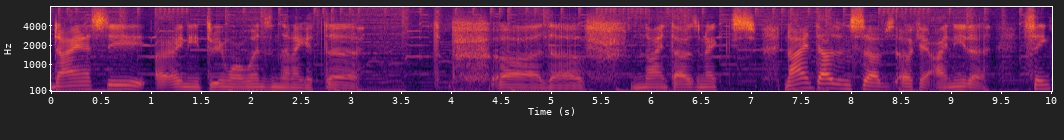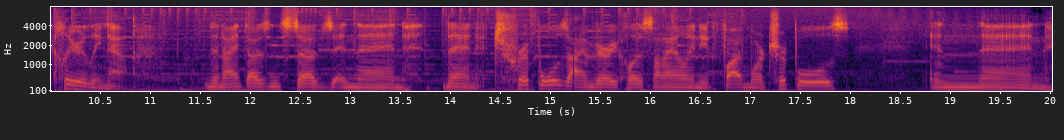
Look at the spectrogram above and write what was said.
Dynasty, I need three more wins and then I get the uh, the 9,000 X 9,000 subs. Okay, I need to think clearly now. The 9,000 subs and then then triples, I am very close on. I only need five more triples. And then,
